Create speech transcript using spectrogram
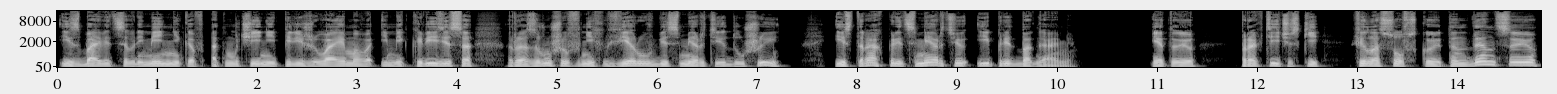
избавить современников от мучений переживаемого ими кризиса, разрушив в них веру в бессмертие души и страх перед смертью и пред богами. Эту практически философскую тенденцию,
